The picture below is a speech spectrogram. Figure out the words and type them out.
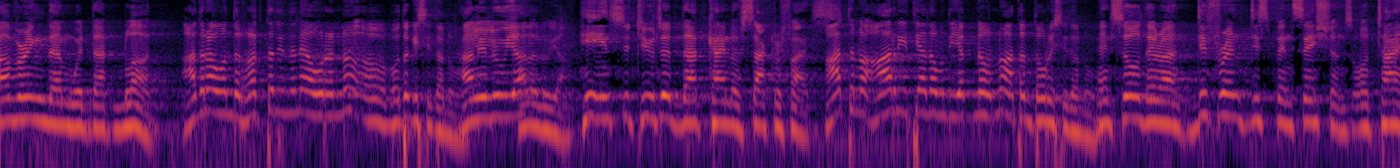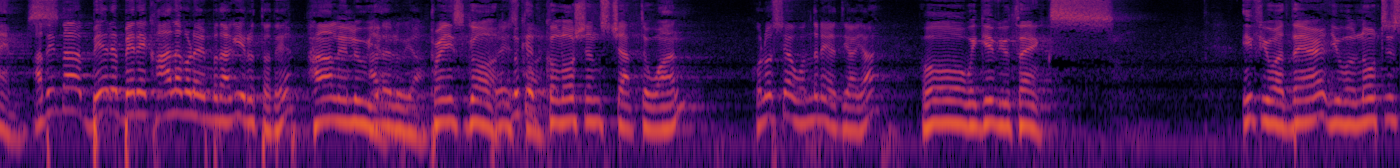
covering them with that blood. ಅದರ ಒಂದು ರಕ್ತದಿಂದನೇ ಅವರನ್ನು ಆ, ಒದಗಿಸಿದನು Hallelujah. Hallelujah. He instituted that kind of sacrifice. ಆತನು ಆ ರೀತಿಯಾದ ಒಂದು ಯಜ್ಞವನ್ನು ಆತನು ತೋರಿಸಿದನು And so there are different dispensations or times. ಅದರಿಂದ ಬೇರೆ ಬೇರೆ ಕಾಲಗಳು ಎಂಬುದಾಗಿ ಇರುತ್ತದೆ Hallelujah. Hallelujah. Praise God. Praise Look at God. Colossians chapter 1. ಕೊಲೋಸ್ಯ ಒಂದನೇ ಅಧ್ಯಾಯ Oh, we give you thanks. If you are there, you will notice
